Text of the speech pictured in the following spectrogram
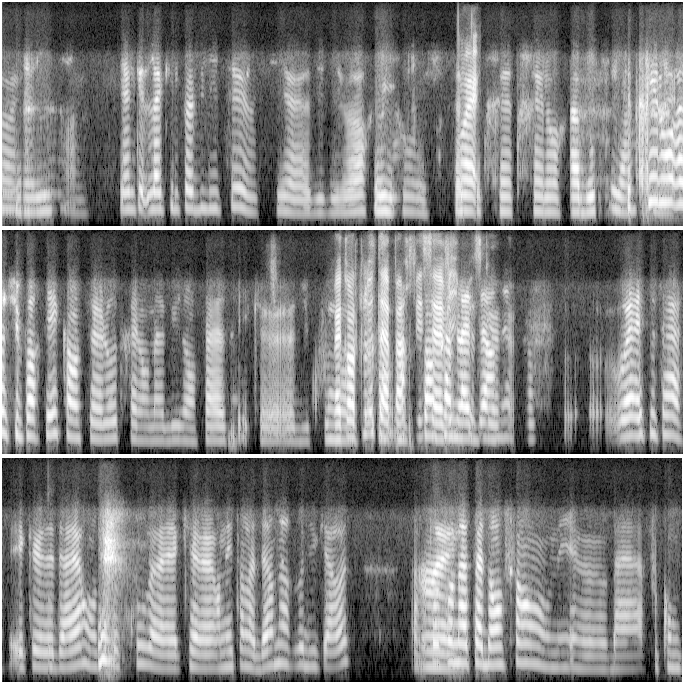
ouais. Oui. ouais. Il y a la culpabilité aussi euh, du divorce. Oui. Ouais. c'est très, très lourd. Ah beaucoup. hein. C'est très lourd à supporter quand euh, l'autre, elle en abuse en face et que du coup, Bah, on quand l'autre a sent sa comme vie la parce que dernière. Ouais, c'est ça. Et que derrière, on se retrouve avec, euh, en étant la dernière roue du carrosse. Alors, Ouais. quand on n'a pas d'enfants, on est, euh, bah, faut qu'on-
